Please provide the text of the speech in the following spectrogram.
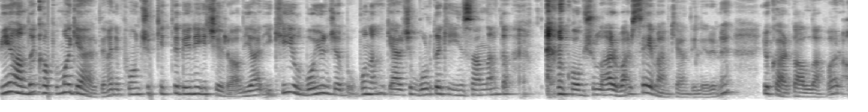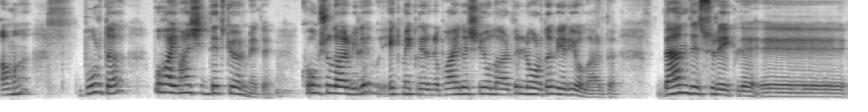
bir anda kapıma geldi. Hani Ponçuk gitti beni içeri al. Yani iki yıl boyunca bu- buna, gerçi buradaki insanlar da komşular var. Sevmem kendilerini. Yukarıda Allah var ama burada bu hayvan şiddet görmedi. Komşular bile ekmeklerini paylaşıyorlardı, lorda veriyorlardı. Ben de sürekli eee,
